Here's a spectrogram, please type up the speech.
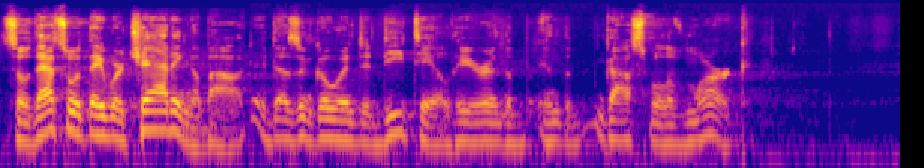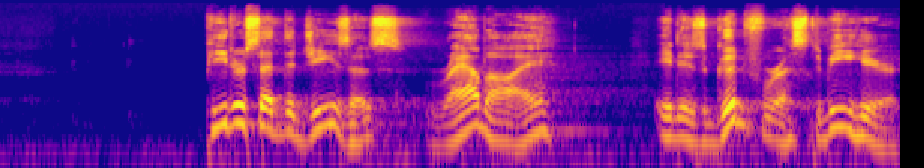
So that's what they were chatting about. It doesn't go into detail here in the, in the Gospel of Mark. Peter said to Jesus, Rabbi, it is good for us to be here.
